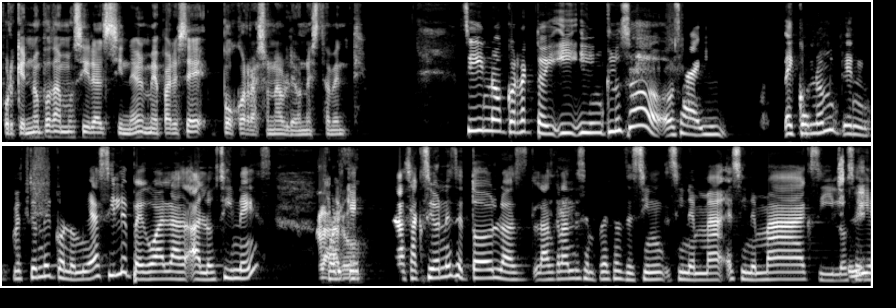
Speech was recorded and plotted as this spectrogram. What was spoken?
porque no podamos ir al cine. Me parece poco razonable, honestamente. Sí, no, correcto. Y, incluso, o sea, en cuestión de economía, sí le pegó a, a los cines. Claro. Porque las acciones de todas las, las grandes empresas de Cinema, Cinemax y los sí,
